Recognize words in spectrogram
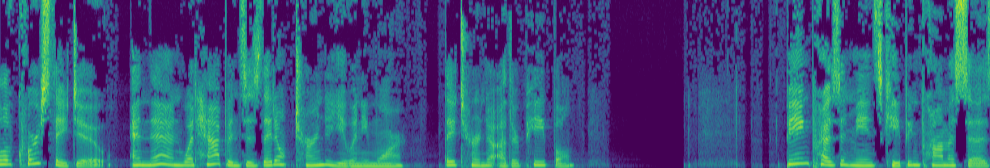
Well, of course they do. And then what happens is they don't turn to you anymore, they turn to other people. Being present means keeping promises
